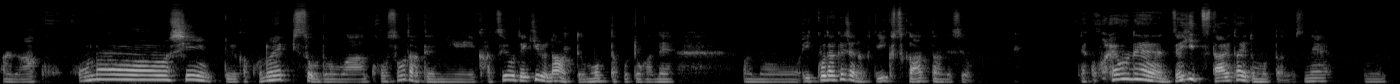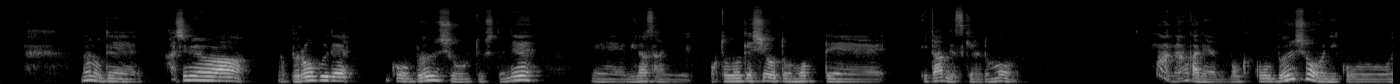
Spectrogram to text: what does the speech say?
あの、あ、ここのシーンというか、このエピソードは子育てに活用できるなって思ったことがね、あの、一個だけじゃなくていくつかあったんですよ。で、これをね、ぜひ伝えたいと思ったんですね。うん、なので、初めはブログでこう文章としてね、えー、皆さんにお届けしようと思っていたんですけれどもまあなんかね僕こう文章にこ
